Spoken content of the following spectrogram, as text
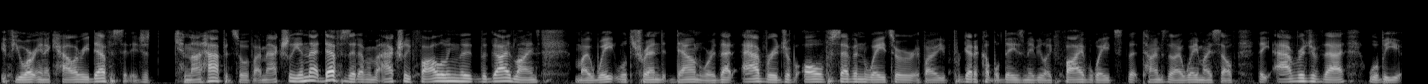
if you are in a calorie deficit. It just cannot happen. So if I'm actually in that deficit, if I'm actually following the, the guidelines, my weight will trend downward. That average of all seven weights, or if I forget a couple days, maybe like five weights that times that I weigh myself, the average of that will be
